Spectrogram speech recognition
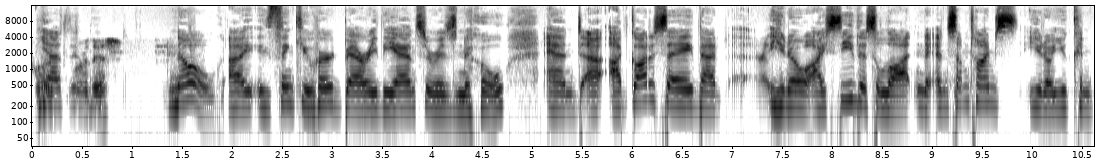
for, yeah, for this. No, I think you heard Barry. The answer is no, and uh, I've got to say that uh, you know I see this a lot, and, and sometimes you know you can.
